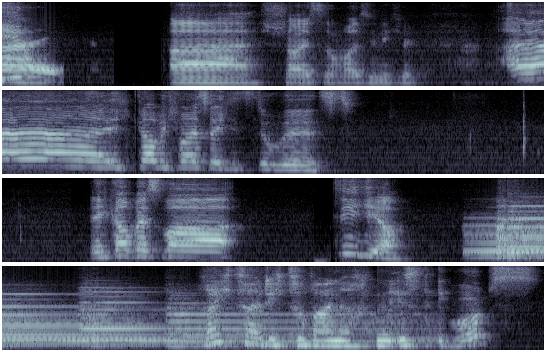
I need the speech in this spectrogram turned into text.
Nein. Ah, scheiße, weiß ich nicht. Ah, ich glaube, ich weiß, welches du willst. Ich glaube, es war die hier. Rechtzeitig zu Weihnachten ist Ups.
